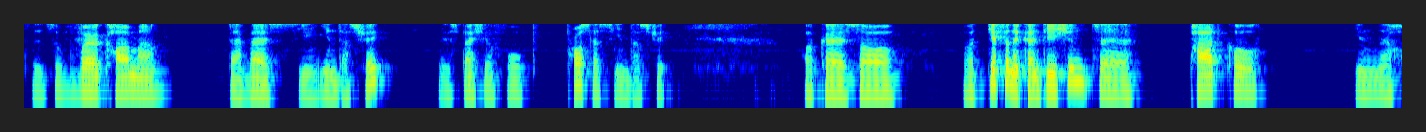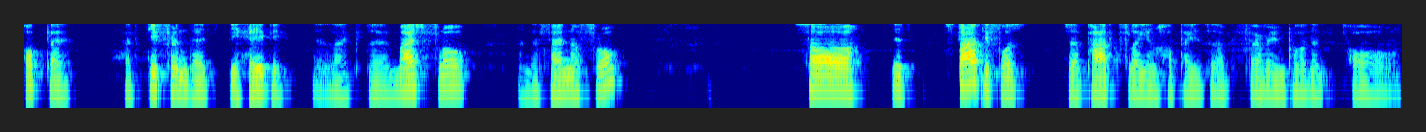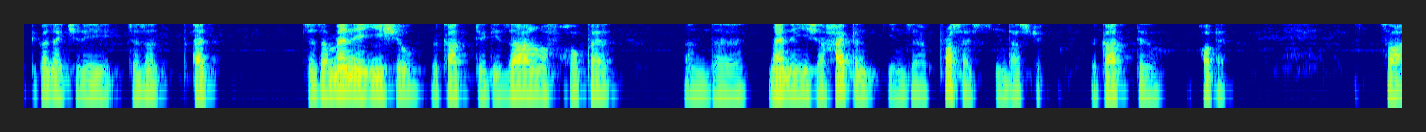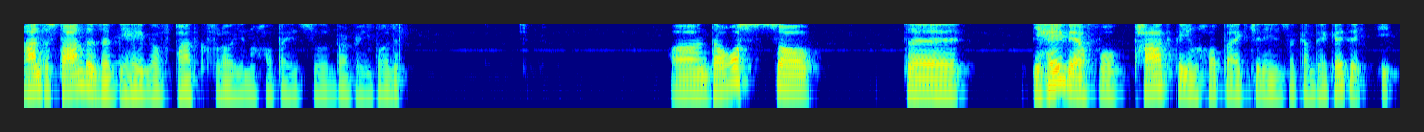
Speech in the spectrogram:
it's a very common device in industry, especially for process industry. Okay, so with different conditions, the particle in the hopper have different uh, behavior, like the mass flow and the funnel flow. So it started for the particle flow in hopper is uh, very important, or because actually there's a, a there's a many issue regard to design of hopper and uh, many issues happen in the process industry regard to hopper. So understand the behavior of particle flow in hopper is uh, very important. And also the behavior for particle in hopper actually is complicated. It,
